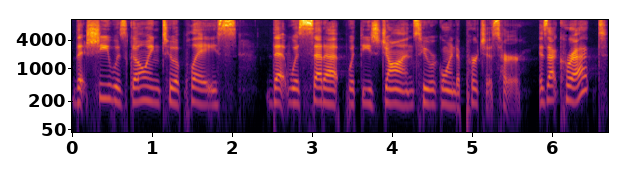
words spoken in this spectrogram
that she was going to a place that was set up with these Johns who were going to purchase her. Is that correct?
